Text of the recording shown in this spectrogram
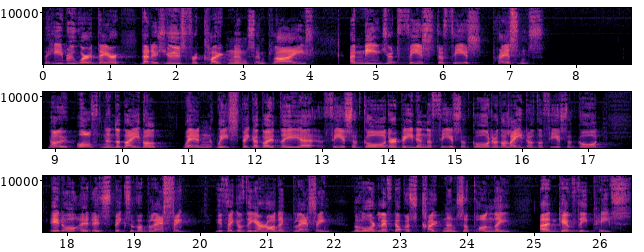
The Hebrew word there that is used for countenance implies immediate face to face presence. Now, often in the Bible, when we speak about the uh, face of God or being in the face of God or the light of the face of God, it, it, it speaks of a blessing. You think of the Aaronic blessing the Lord lift up his countenance upon thee and give thee peace.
